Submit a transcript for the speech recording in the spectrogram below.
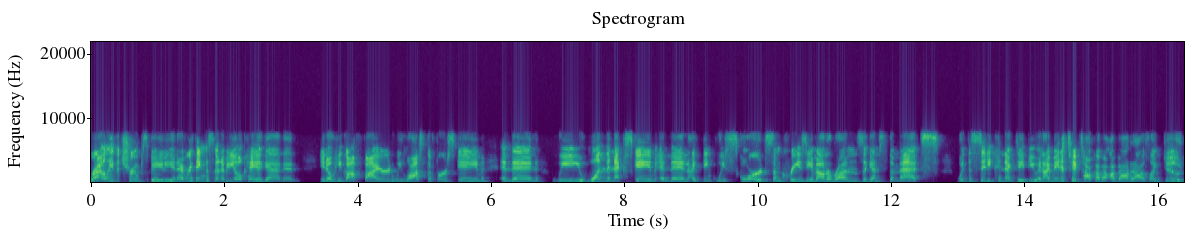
rally the troops, baby, and everything is going to be okay again. And, you know, he got fired. We lost the first game and then we won the next game. And then I think we scored some crazy amount of runs against the Mets with the City Connect debut. And I made a TikTok about, about it. I was like, dude,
